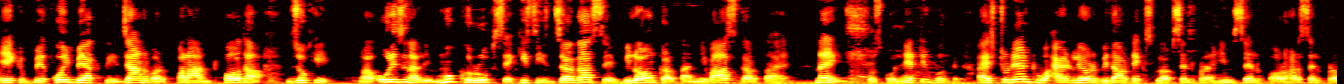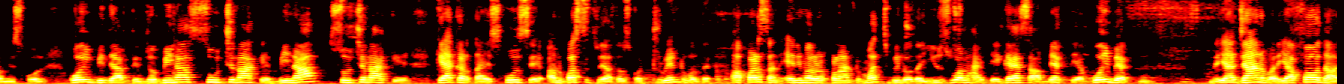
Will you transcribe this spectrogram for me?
एक कोई व्यक्ति जानवर प्लांट पौधा जो कि ओरिजिनली मुख्य रूप से किसी जगह से बिलोंग करता है निवास करता है। नहीं तो उसको नेटिव बोलते हैं स्टूडेंट हु आइडली और without excuse absent from himself और हरसेल्फ फ्रॉम स्कूल कोई विद्यार्थी जो बिना सूचना के, बिना सूचना के क्या करता है स्कूल से अनुपस्थित हो जाता है, उसको स्टूडेंट बोलते हैं। अ पर्सन एनिमल और plant much below the usual height एक ऐसा व्यक्ति या कोई व्यक्ति या जानवर या पौधा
